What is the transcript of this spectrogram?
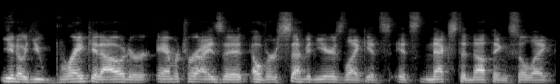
you know you break it out or amortize it over seven years, like it's it's next to nothing. So like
